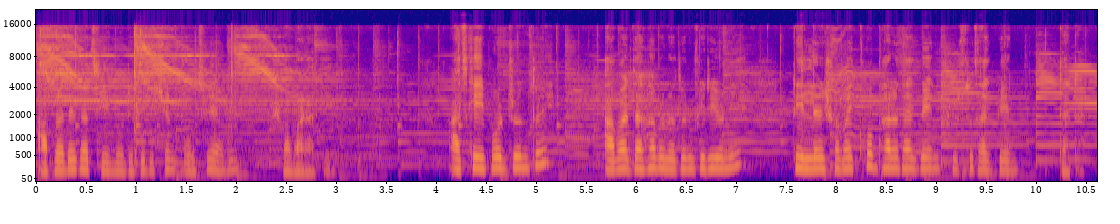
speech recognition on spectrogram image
আপনাদের কাছে নোটিফিকেশান পৌঁছে যাবে সবার আগে। আজকে এই পর্যন্তই। আবার দেখাবে নতুন ভিডিও নিয়ে। টিল সবাই খুব ভালো থাকবেন, সুস্থ থাকবেন। টাটা।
